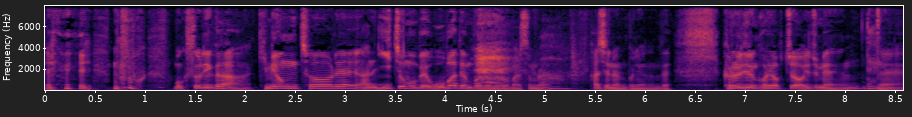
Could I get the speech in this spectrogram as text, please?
목소리가 김영철의 한 2.5배 오바된 버전으로 말씀을 아, 하시는 분이었는데 그럴 일은 거의 없죠 요즘엔. 네.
